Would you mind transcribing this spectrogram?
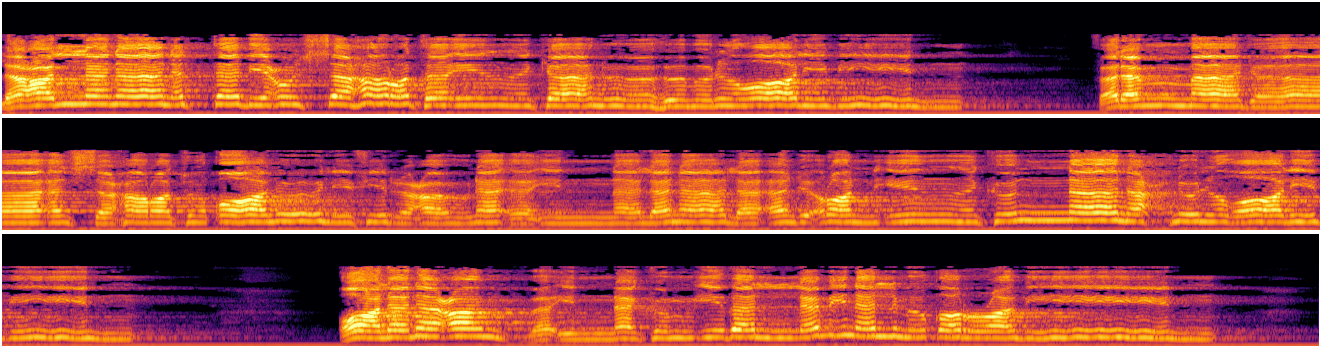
لعلنا نتبع السهرة إن كانوا هم الغالبين. فلما جاء السحرة قالوا لفرعون أئن لنا لأجرا إن كنا نحن الغالبين. قال نعم فإنكم إذا لمن المقربين.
